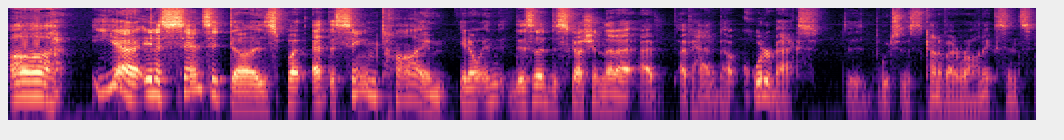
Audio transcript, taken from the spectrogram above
Uh, yeah, in a sense it does, but at the same time, you know, and this is a discussion that I, have I've had about quarterbacks, which is kind of ironic since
